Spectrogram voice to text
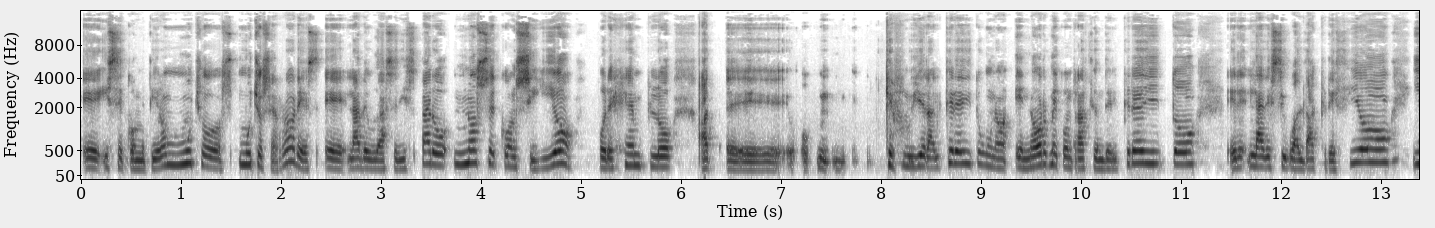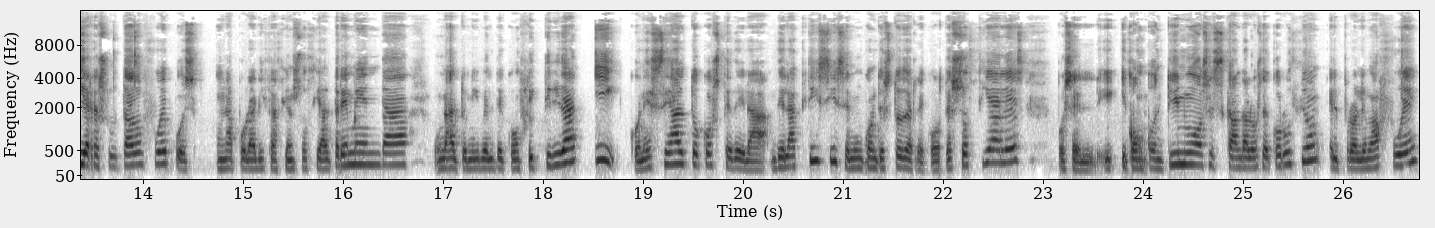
eh, y se cometieron muchos, muchos errores. Eh, la deuda se disparó, no se consiguió por ejemplo, eh, que fluyera el crédito, una enorme contracción del crédito, eh, la desigualdad creció y el resultado fue pues, una polarización social tremenda, un alto nivel de conflictividad y con ese alto coste de la, de la crisis, en un contexto de recortes sociales pues el, y, con continuos escándalos de corrupción, el problema fue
